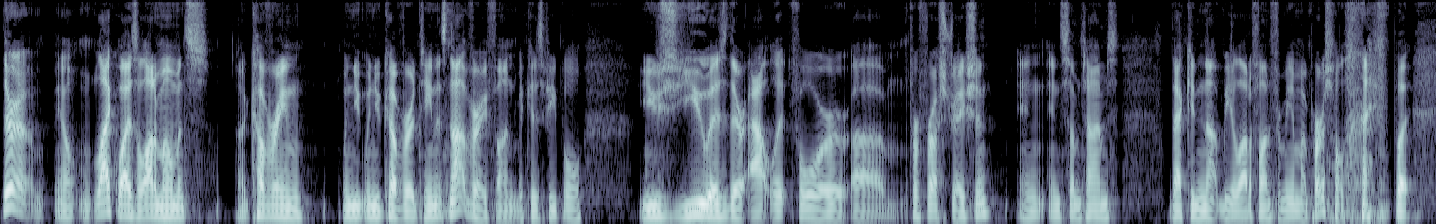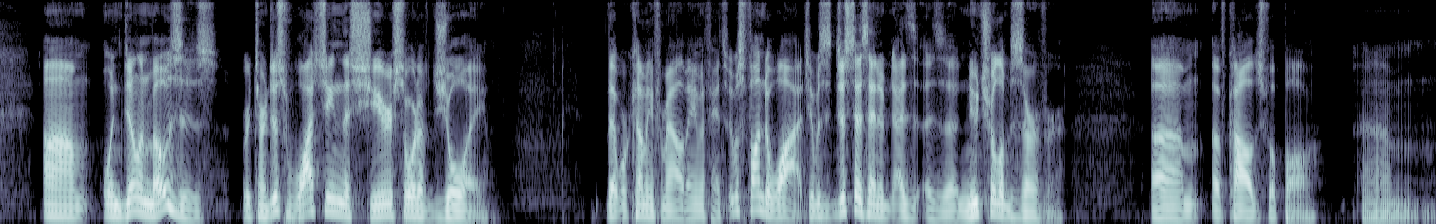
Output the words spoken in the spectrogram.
there are you know likewise a lot of moments uh, covering when you when you cover a team. It's not very fun because people use you as their outlet for um, for frustration, and and sometimes that can not be a lot of fun for me in my personal life. But um, when Dylan Moses returned, just watching the sheer sort of joy that were coming from Alabama fans, it was fun to watch. It was just as an, as, as a neutral observer um, of college football. Um,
